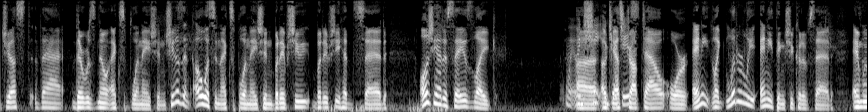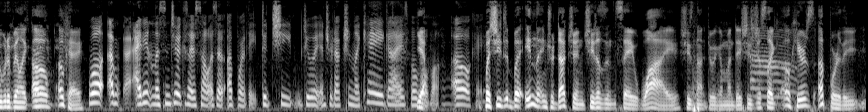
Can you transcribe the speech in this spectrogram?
just that there was no explanation. She doesn't owe us an explanation, but if she but if she had said all she had to say is like When uh, she a guest dropped out or any like literally anything she could have said and we would have been like, "Oh, okay." Well, um, I didn't listen to it because I saw it was Upworthy. Did she do an introduction like, "Hey guys," blah Yeah. blah blah? Oh, okay. But she did, but in the introduction, she doesn't say why she's not doing a Monday. She's just like, "Oh, here's Upworthy."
